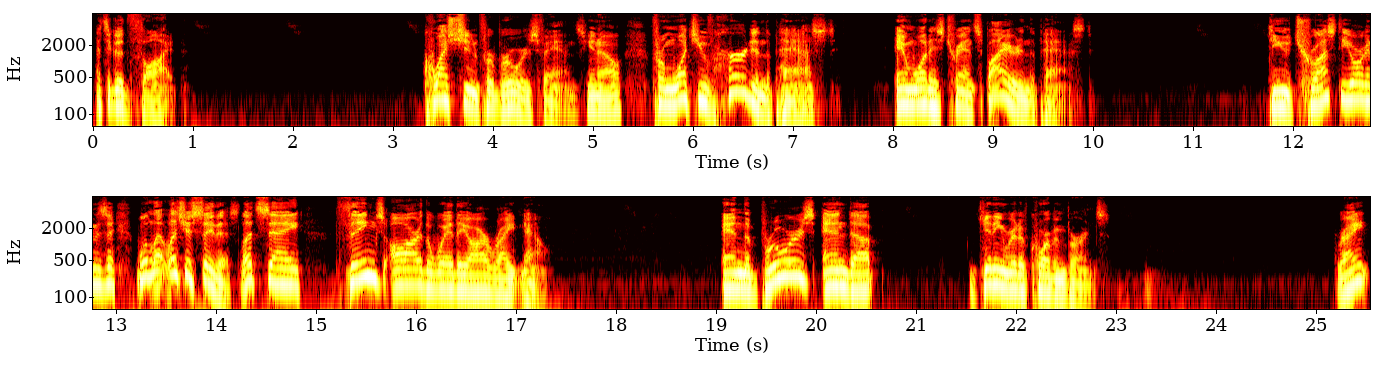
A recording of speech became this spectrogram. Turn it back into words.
that's a good thought. Question for Brewers fans, you know, from what you've heard in the past and what has transpired in the past. Do you trust the organization? Well, let, let's just say this. Let's say things are the way they are right now. And the Brewers end up getting rid of Corbin Burnes. Right?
